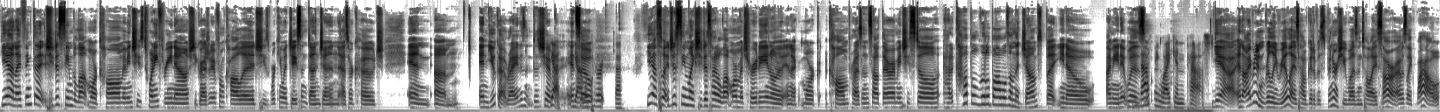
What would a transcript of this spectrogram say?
Yeah, and I think that she just seemed a lot more calm. I mean, she's 23 now. She graduated from college. She's working with Jason Dungjen as her coach, and um, and Yuka, right? Isn't does she have? Yeah, and yeah, so. Her, uh, yeah, so it just seemed like she just had a lot more maturity and a, and a more calm presence out there. I mean, she still had a couple little bobbles on the jumps, but you know, I mean, it was nothing like in the past. Yeah, and I didn't really realize how good of a spinner she was until I saw her. I was like, wow.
